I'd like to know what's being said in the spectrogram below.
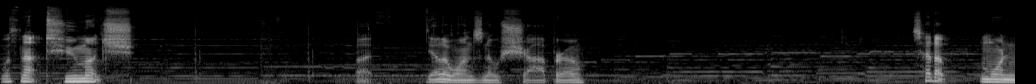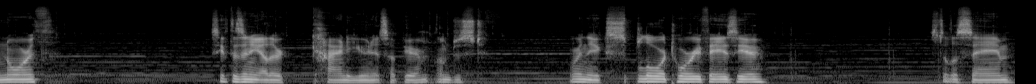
With not too much. But the other one's no shot, bro. Let's head up more north. See if there's any other kind of units up here. I'm just... We're in the exploratory phase here. Still the same.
